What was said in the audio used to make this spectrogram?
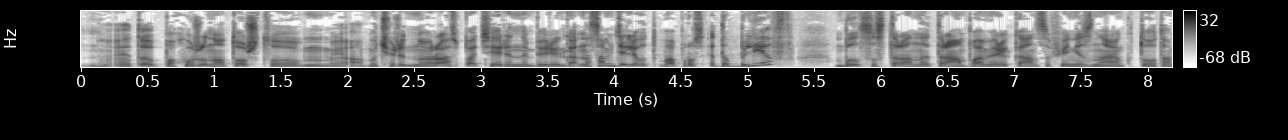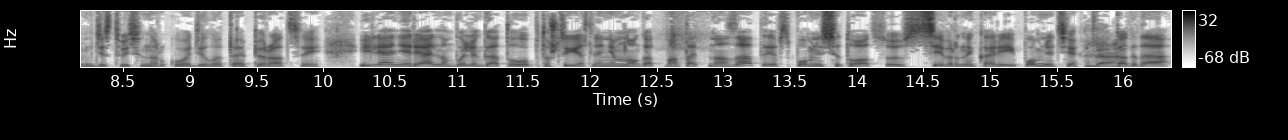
Ну, это похоже на то, что в очередной раз потеряны берега. На самом деле, вот вопрос, это блеф был со стороны Трампа, американцев, я не знаю, кто там действительно руководил этой операцией, или они реально были готовы? Потому что если немного отмотать назад и вспомнить ситуацию с Северной Кореей, помните, да. когда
